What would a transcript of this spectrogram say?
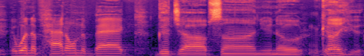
it wasn't a pat on the back. Good job, son. You know, love you.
